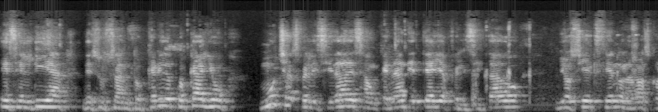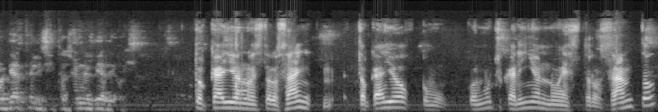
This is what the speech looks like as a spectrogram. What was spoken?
es el día de su santo. Querido Tocayo, muchas felicidades, aunque nadie te haya felicitado. Yo sí extiendo la más cordial felicitación el día de hoy. Tocayo, nuestro Tocayo, como con mucho cariño, nuestro santo,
